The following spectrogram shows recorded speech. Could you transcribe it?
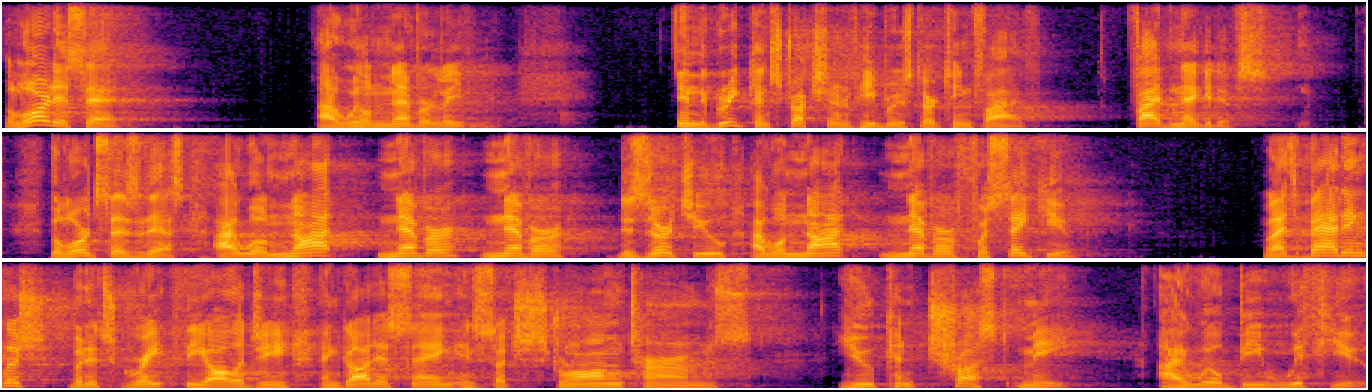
The Lord has said, I will never leave you. In the Greek construction of Hebrews 13 5, five negatives. The Lord says this I will not, never, never, desert you. I will not, never forsake you. Well, that's bad English, but it's great theology. And God is saying in such strong terms, You can trust me. I will be with you,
